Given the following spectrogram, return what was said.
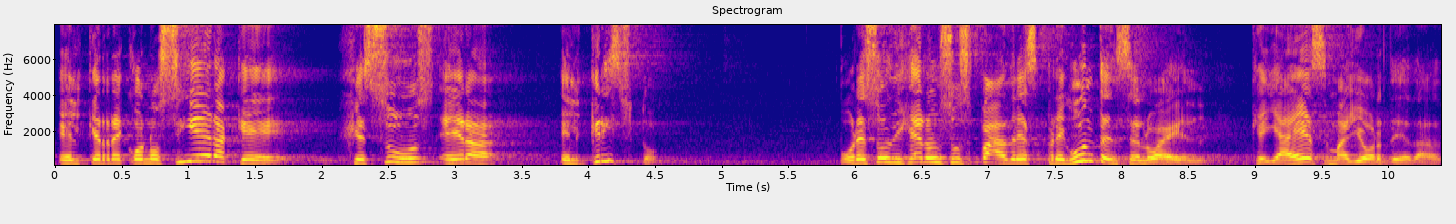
el que reconociera que Jesús era el Cristo. Por eso dijeron sus padres, pregúntenselo a él, que ya es mayor de edad.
